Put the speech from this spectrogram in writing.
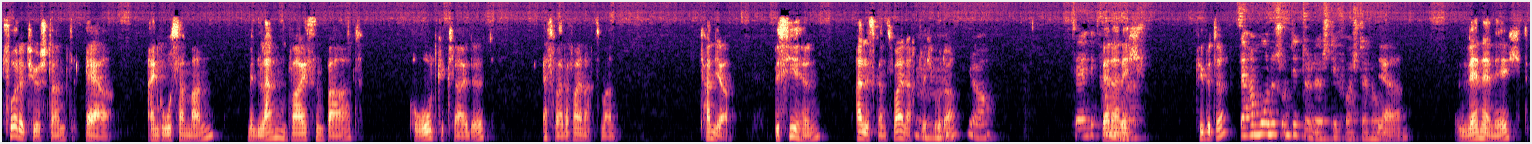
Vor der Tür stand er, ein großer Mann mit langem weißem Bart rot gekleidet. Es war der Weihnachtsmann. Tanja, bis hierhin alles ganz weihnachtlich, mhm, oder? Ja. Sehr harmonisch. Wenn er nicht. Wie bitte? Sehr harmonisch und idyllisch, die Vorstellung. Ja. Wenn er nicht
